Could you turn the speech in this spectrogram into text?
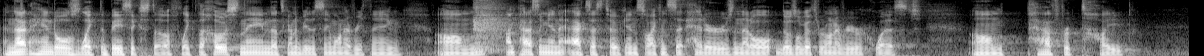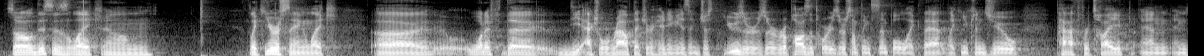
and that handles like the basic stuff, like the host name that's going to be the same on everything. Um, I'm passing in an access token, so I can set headers, and that'll those will go through on every request. Um, path for type. So this is like um, like you were saying, like uh, what if the the actual route that you're hitting isn't just users or repositories or something simple like that? Like you can do path for type and and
